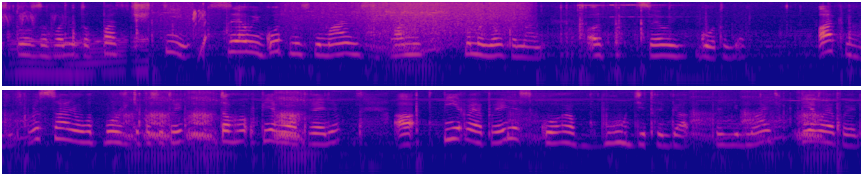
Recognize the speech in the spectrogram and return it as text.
что за валюта? Почти целый год мы снимаем с вами на моем канале. Целый год, ребят. Офигеть. Вы сами вот можете посмотреть. Это 1 апреля. А 1 апреля скоро будет, ребят. Понимаете? 1 апреля.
